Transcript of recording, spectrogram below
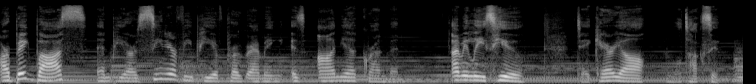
Our big boss, NPR's senior VP of programming, is Anya Grundmann. I'm Elise Hu. Take care, y'all, and we'll talk soon.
